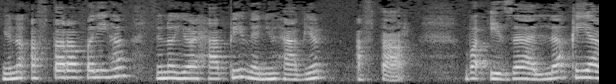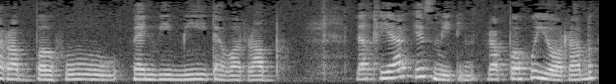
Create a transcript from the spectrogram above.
You know aftara fariha? You know you're happy when you have your. Wa iza laqiya rabbahu. When we meet our Rabb. Laqiya is meeting. Rabbahu your Rabb.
